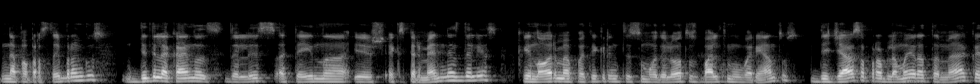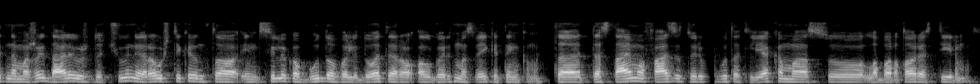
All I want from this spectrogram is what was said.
nepaprastai brangus. Didelė kainos dalis ateina iš eksperimentinės dalies, kai norime patikrinti sumodeliuotus baltymų variantus. Didžiausia problema yra tame, kad nemažai daliai užduočių nėra užtikrinto in silico būdo validuoti, ar algoritmas veikia tinkamai. Ta testavimo fazė turi būti atliekama su laboratorijos tyrimais.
